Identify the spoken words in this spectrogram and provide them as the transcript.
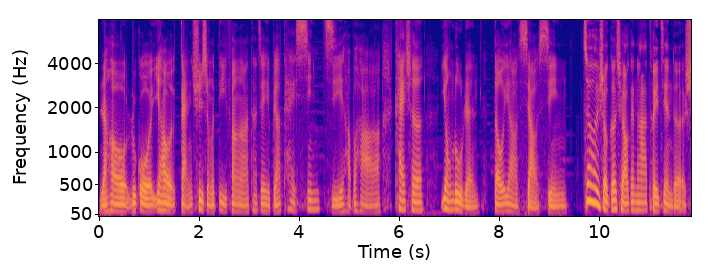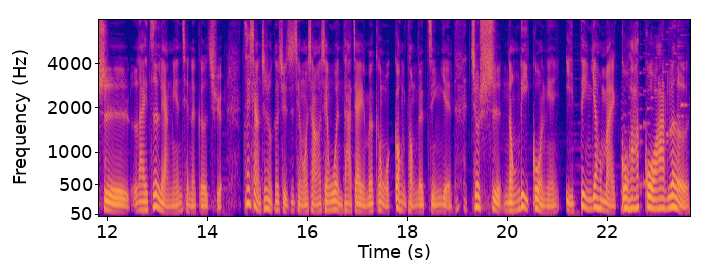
然后如果要赶去什么地方啊，大家也不要太心急，好不好？开车。用路人都要小心，最后一首歌曲要跟大家推荐的是来自两年前的歌曲。在想这首歌曲之前，我想要先问大家有没有跟我共同的经验，就是农历过年一定要买刮刮乐。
